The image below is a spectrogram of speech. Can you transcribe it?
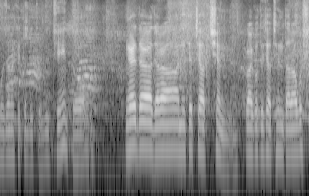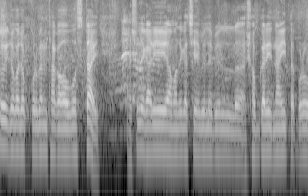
বোঝানোর ক্ষেত্রে দিতে দিচ্ছি। তো গাড়িটা যারা নিতে চাচ্ছেন, ক্রয় করতে চাচ্ছেন, তারা অবশ্যই যোগাযোগ করবেন থাকা অবস্থায়। আসলে গাড়ি আমাদের কাছে অ্যাভেলেবেল সব গাড়ি নাই, তারপরেও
